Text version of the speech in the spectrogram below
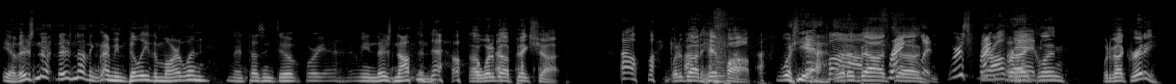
Yeah, there's no, there's nothing. I mean, Billy the Marlin. That doesn't do it for you. I mean, there's nothing. No. Uh, what about Big Shot? Oh my god. What about hip hop? What? Yeah. Hip-hop. What about uh, Franklin? Where's They're Franklin? dead. Franklin? What about Gritty?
